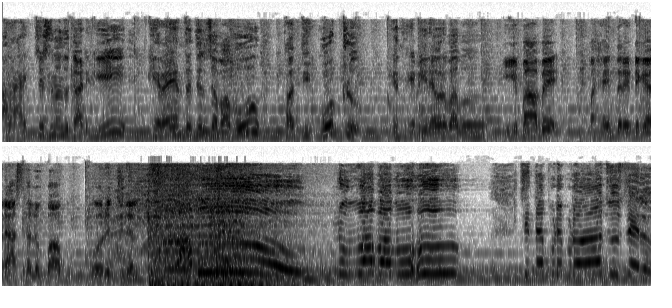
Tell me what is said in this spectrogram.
అలా యాక్ట్ చేసినందుకు ఆడికి కిరాయి ఎంత తెలుసా బాబు? పది కోట్లు. ఎందుకే మీరెవరు బాబు? ఈ బాబే మహేందర్ రెడ్డి గారి అసలు బాబు ఒరిజినల్ బాబు! నువ్వా బాబు? చిన్నప్పుడు ఎప్పుడో చూశాను.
